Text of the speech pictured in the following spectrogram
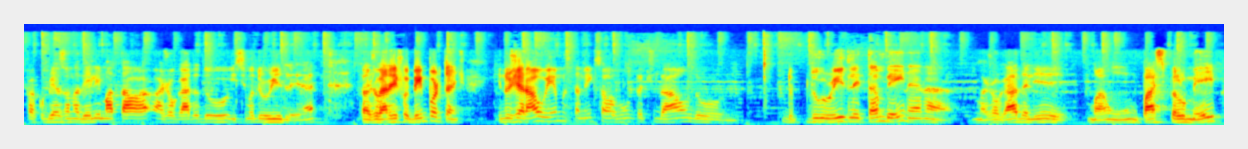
para cobrir a zona dele e matar a jogada do, em cima do Ridley, né? Então a jogada ali foi bem importante. E no geral o Emos também que salvou um touchdown do, do, do Ridley também, né? Na, uma jogada ali, uma, um passe pelo meio,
